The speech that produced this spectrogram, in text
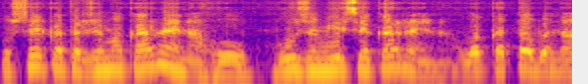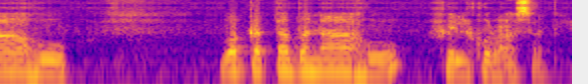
اسے کا ترجمہ کر رہے نا ہو ہو ضمیر سے کر رہے نا۔ وہ کتب نہ ہو وہ کتب نہ ہو فل قراست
